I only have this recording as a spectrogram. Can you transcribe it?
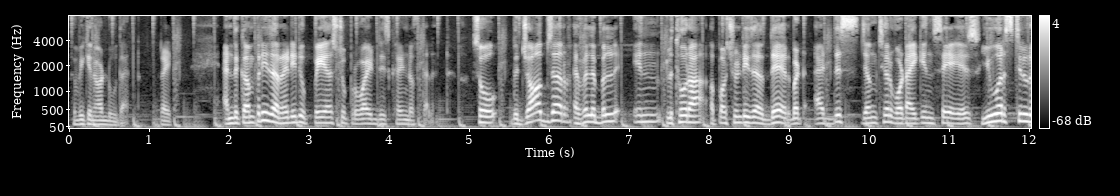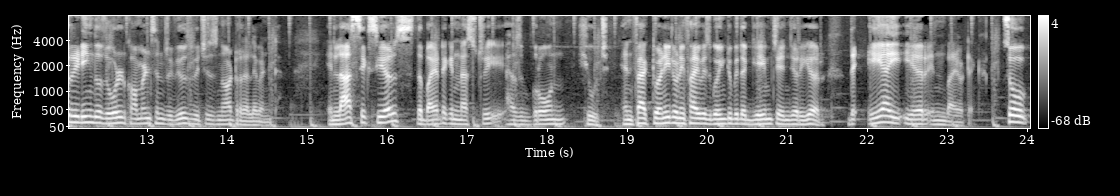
So we cannot do that, right? And the companies are ready to pay us to provide this kind of talent. So the jobs are available in plethora, opportunities are there, but at this juncture, what I can say is you are still reading those old comments and reviews, which is not relevant. In last 6 years, the biotech industry has grown huge. In fact, 2025 is going to be the game changer year, the AI year in biotech. So,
